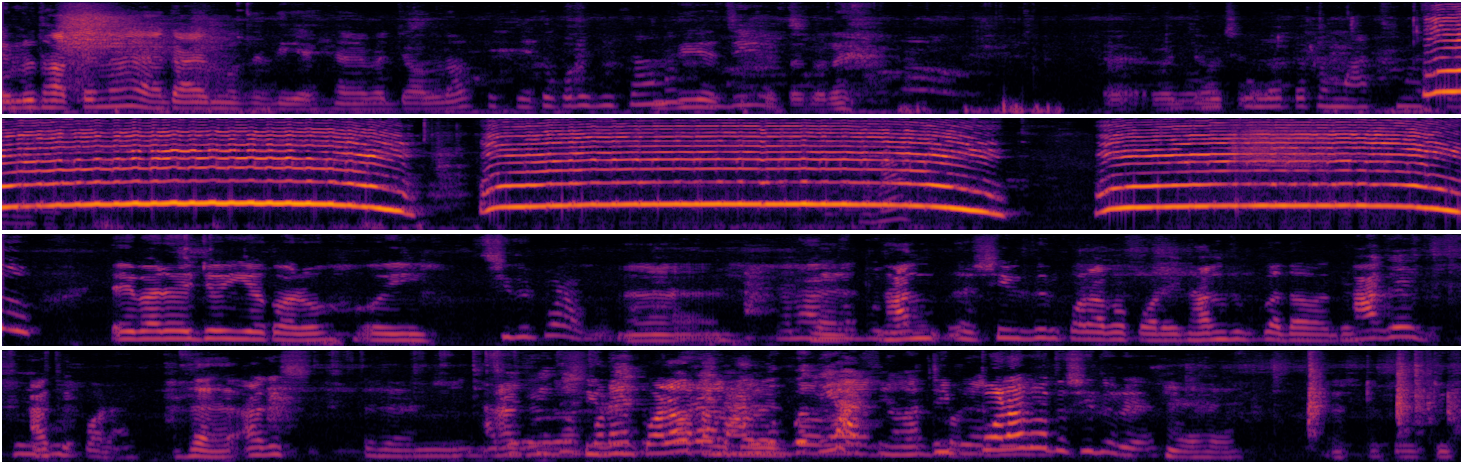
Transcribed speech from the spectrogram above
হলুদ হাতে না হ্যাঁ গায়ের মধ্যে দিয়ে। হ্যাঁ এবার জল দাও। চেটো করে দিতে দিয়েছি সেটা করে। হ্যাঁ, এবার জল তো মাছ মাছ এবার ওই যে ইয়ে করো ওই সিঁদুর পরাবো? ধান হ্যাঁ, ধান সিঁদুর করাবো পরে ধান দুব্বা দাও আগে। আগে আগে হ্যাঁ আগে হ্যাঁ, আগে সিঁদুর সিঁদুর পরায়, করাও পরে ধান তারপরে টিপ পরাবো তো সিঁদুরে? হ্যাঁ হ্যাঁ একটা করে টিপ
